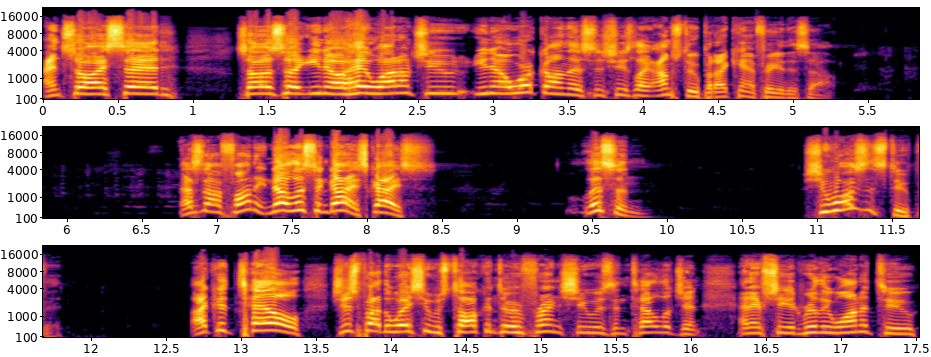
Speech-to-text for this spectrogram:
and so I said, so I was like, you know, hey, why don't you, you know, work on this? And she's like, I'm stupid. I can't figure this out. That's not funny. No, listen, guys, guys listen, she wasn't stupid. I could tell just by the way she was talking to her friends, she was intelligent. And if she had really wanted to,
